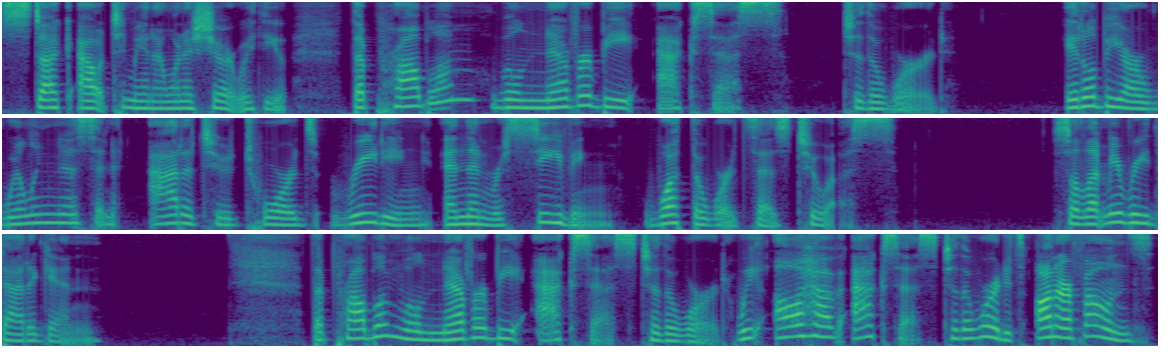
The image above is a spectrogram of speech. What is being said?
stuck out to me and I want to share it with you. The problem will never be access to the word, it'll be our willingness and attitude towards reading and then receiving what the word says to us. So let me read that again. The problem will never be access to the word. We all have access to the word, it's on our phones.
